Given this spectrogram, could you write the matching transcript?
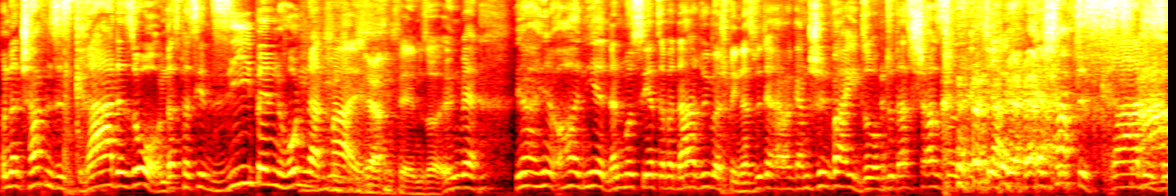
und dann schaffen sie es gerade so und das passiert 700 Mal in Ja. diesem Film so. Irgendwer ja, hier, oh, hier, dann musst du jetzt aber da rüberspringen. Das wird ja aber ganz schön weit, so ob du das schaffst. Und, ja, er schafft es gerade so.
